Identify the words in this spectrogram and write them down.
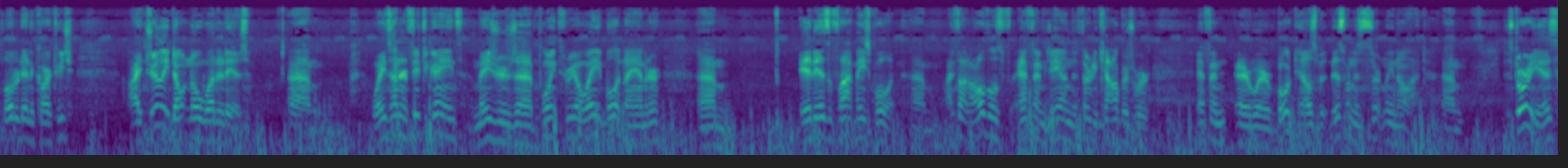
loaded in a cartridge. I truly don't know what it is. Um, weighs 150 grains, measures uh, 0.308 bullet diameter. Um, it is a flat base bullet. Um, I thought all those FMJ on the 30 calibers were FM or were boat tails, but this one is certainly not. Um, the story is,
